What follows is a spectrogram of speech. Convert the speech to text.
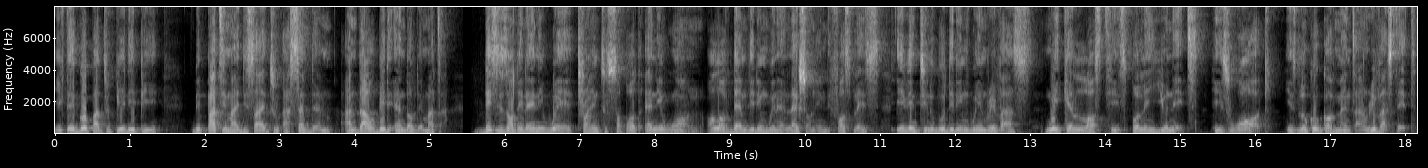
If they go back to PDP, the party might decide to accept them, and that will be the end of the matter. This is not in any way trying to support anyone. All of them didn't win election in the first place. Even Tinubu didn't win Rivers. Wike lost his polling unit his ward, his local government, and River State.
